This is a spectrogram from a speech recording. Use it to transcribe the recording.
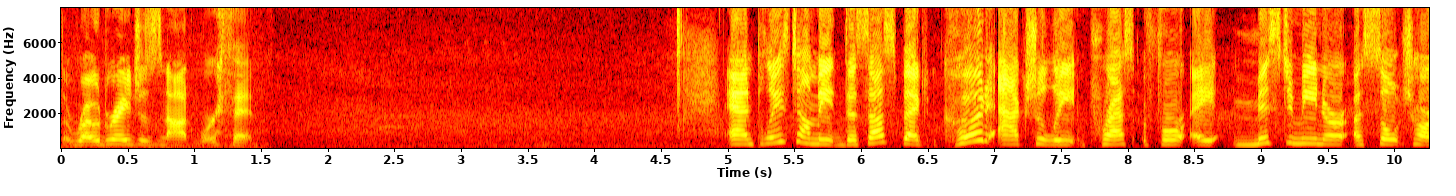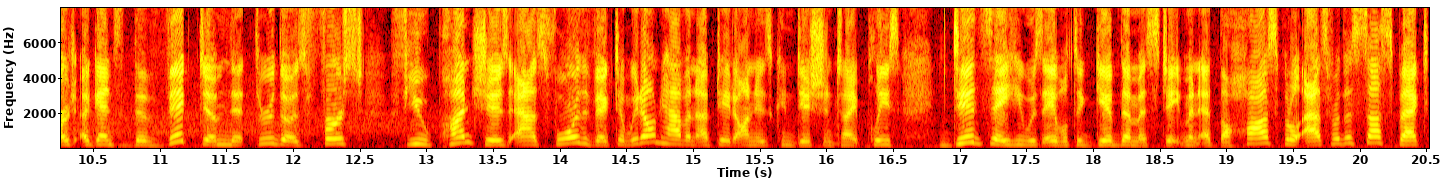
The road rage is not worth it. And police tell me the suspect could actually press for a misdemeanor assault charge against the victim that threw those first few punches. As for the victim, we don't have an update on his condition tonight. Police did say he was able to give them a statement at the hospital. As for the suspect,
